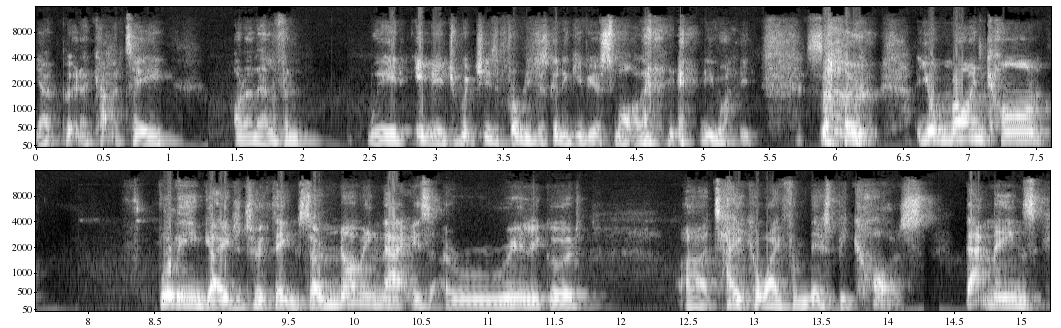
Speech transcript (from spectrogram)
know, putting a cup of tea on an elephant weird image, which is probably just going to give you a smile anyway. So your mind can't fully engage in two things. So knowing that is a really good uh, takeaway from this because that means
